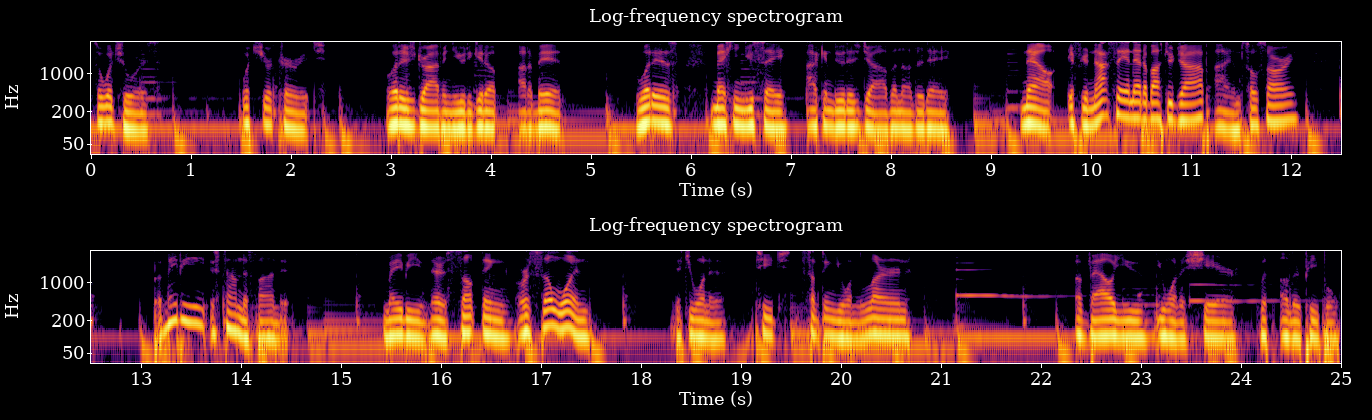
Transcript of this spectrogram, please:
So what's yours? What's your courage? What is driving you to get up out of bed? What is making you say, I can do this job another day? Now, if you're not saying that about your job, I am so sorry. But maybe it's time to find it. Maybe there's something or someone that you want to teach, something you want to learn, a value you want to share with other people.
